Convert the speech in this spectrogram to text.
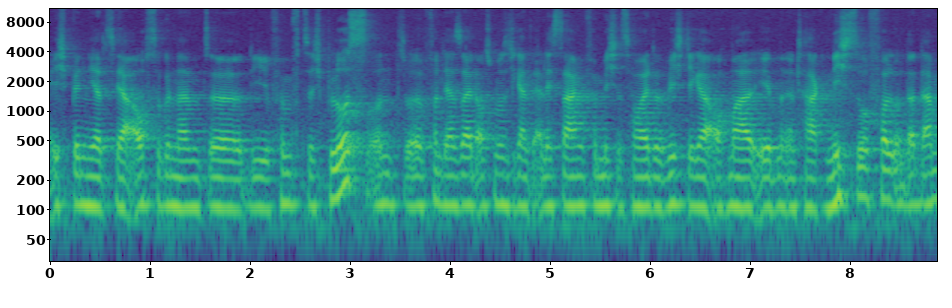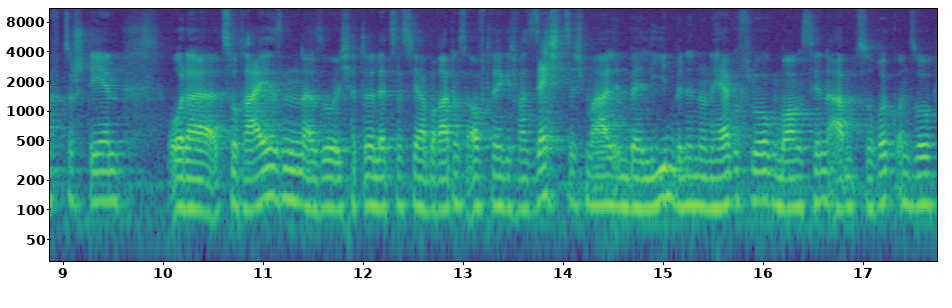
ich bin jetzt ja auch sogenannt äh, die 50 plus und äh, von der Seite aus muss ich ganz ehrlich sagen, für mich ist heute wichtiger, auch mal eben einen Tag nicht so voll unter Dampf zu stehen oder zu reisen. Also ich hatte letztes Jahr Beratungsaufträge, ich war 60 Mal in Berlin, bin hin und her geflogen, morgens hin, abends zurück und so.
